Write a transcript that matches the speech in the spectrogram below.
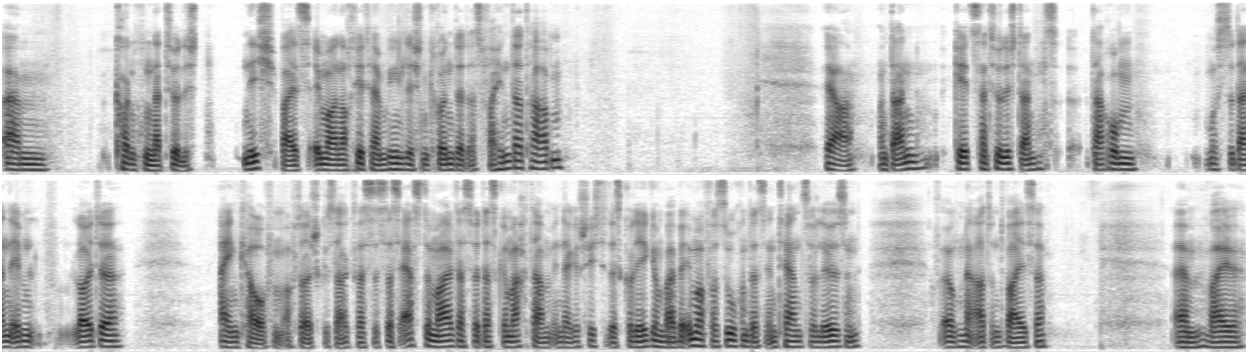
Ähm, konnten natürlich nicht, weil es immer noch die terminlichen Gründe das verhindert haben. Ja, und dann geht es natürlich dann darum, musst du dann eben Leute einkaufen, auf Deutsch gesagt. Was ist das erste Mal, dass wir das gemacht haben in der Geschichte des Kollegiums, weil wir immer versuchen, das intern zu lösen, auf irgendeine Art und Weise. Ähm, weil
